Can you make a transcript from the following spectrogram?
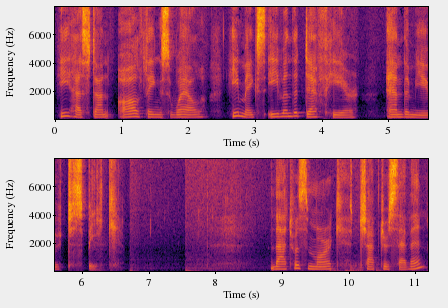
He has done all things well. He makes even the deaf hear and the mute speak. That was Mark chapter 7.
